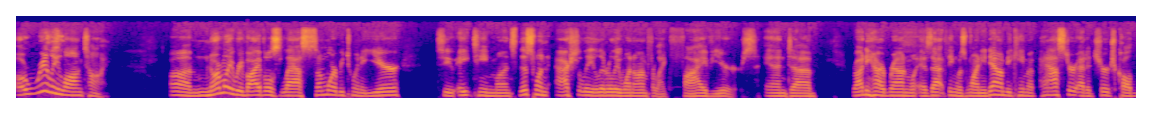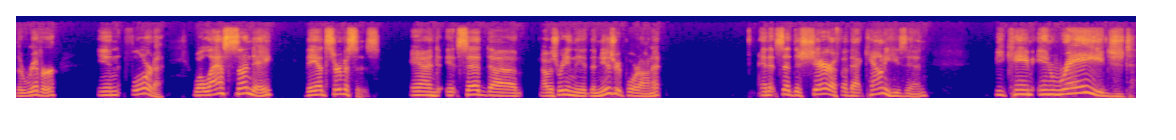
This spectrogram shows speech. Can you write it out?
a really long time. Um, normally revivals last somewhere between a year to 18 months. This one actually literally went on for like five years. And uh, Rodney Howard-Browne, as that thing was winding down, became a pastor at a church called The River in Florida. Well, last Sunday they had services, and it said uh, I was reading the the news report on it, and it said the sheriff of that county he's in became enraged.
